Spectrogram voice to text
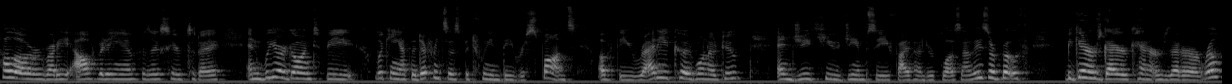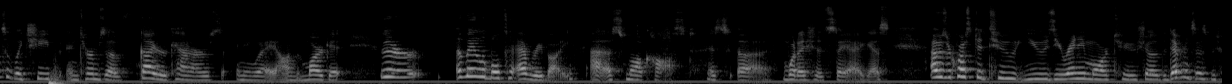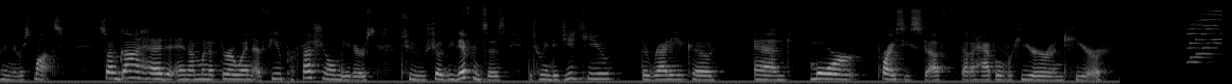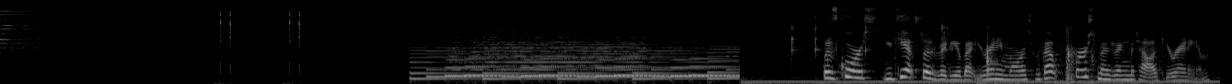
Hello everybody, Alpha and Physics here today, and we are going to be looking at the differences between the response of the Radiacode 102 and GQ GMC 500 Plus. Now these are both beginner's Geiger counters that are relatively cheap in terms of Geiger counters anyway on the market. They're available to everybody at a small cost, is uh, what I should say I guess. I was requested to use Uranium to show the differences between the response. So I've gone ahead and I'm going to throw in a few professional meters to show the differences between the GQ, the Radiacode, and more pricey stuff that I have over here and here. But of course, you can't start a video about uranium ores without first measuring metallic uranium.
